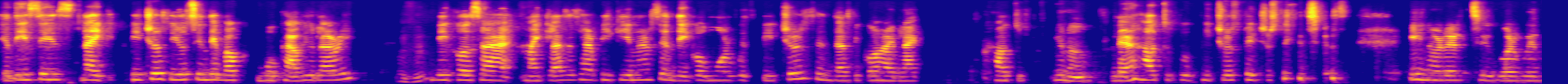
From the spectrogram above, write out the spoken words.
This is like pictures using the voc- vocabulary Mhm. because uh, my classes are beginners and they go more with pictures and that's because I like how to, you know, learn how to put pictures, pictures, pictures in order to work with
